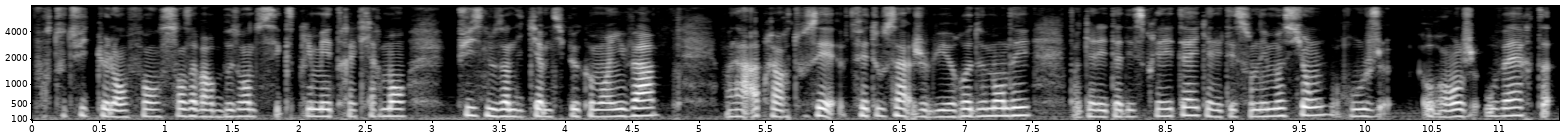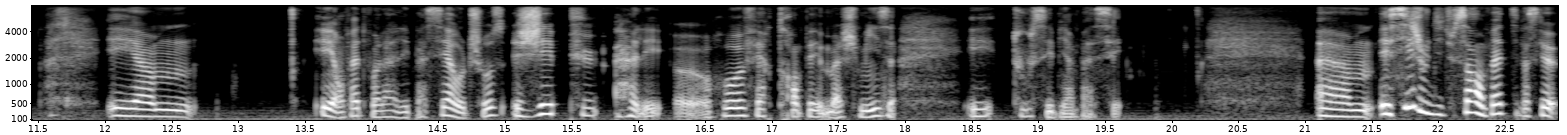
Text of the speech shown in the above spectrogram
pour tout de suite que l'enfant, sans avoir besoin de s'exprimer très clairement, puisse nous indiquer un petit peu comment il va. Voilà, après avoir tout fait tout ça, je lui ai redemandé dans quel état d'esprit elle était, quelle était son émotion, rouge, orange ou verte. Et et en fait, voilà, elle est passée à autre chose. J'ai pu aller euh, refaire tremper ma chemise et tout s'est bien passé. Euh, et si je vous dis tout ça, en fait, c'est parce que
